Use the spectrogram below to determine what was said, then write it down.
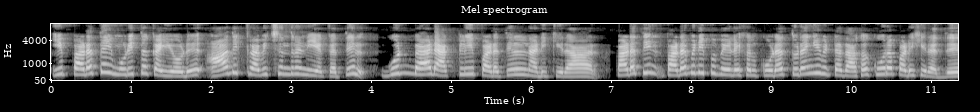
இப்படத்தை முடித்த கையோடு ஆதிக் ரவிச்சந்திரன் இயக்கத்தில் குட் பேட் அக்லி படத்தில் நடிக்கிறார். படத்தின் படப்பிடிப்பு வேலைகள் கூட தொடங்கிவிட்டதாக கூறப்படுகிறது.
